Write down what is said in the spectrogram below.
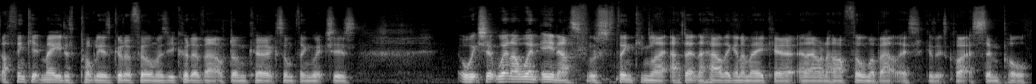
I think it made as probably as good a film as you could have out of Dunkirk. Something which is. Which when I went in, I was thinking like I don't know how they're going to make a, an hour and a half film about this because it's quite a simple.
